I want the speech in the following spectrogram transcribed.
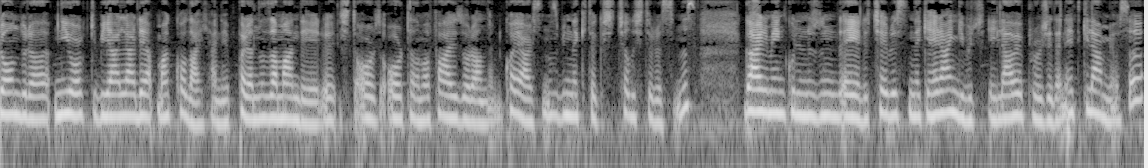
Londra, New York gibi yerlerde yapmak kolay. Hani paranın zaman değeri, işte ortalama faiz oranlarını koyarsınız, bir nakit akışı çalıştırırsınız. Gayrimenkulünüzün değeri çevresindeki herhangi bir ilave projeden etkilenmiyorsa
